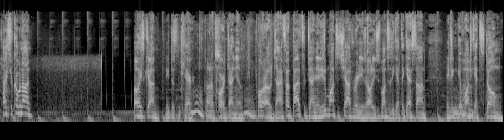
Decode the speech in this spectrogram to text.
Thanks for coming on. Oh, he's gone. He doesn't care. Oh. Poor Daniel. Poor old Daniel. I felt bad for Daniel. He didn't want to chat really at all. He just wanted to get the guests on. He didn't get, Mm. want to get stung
